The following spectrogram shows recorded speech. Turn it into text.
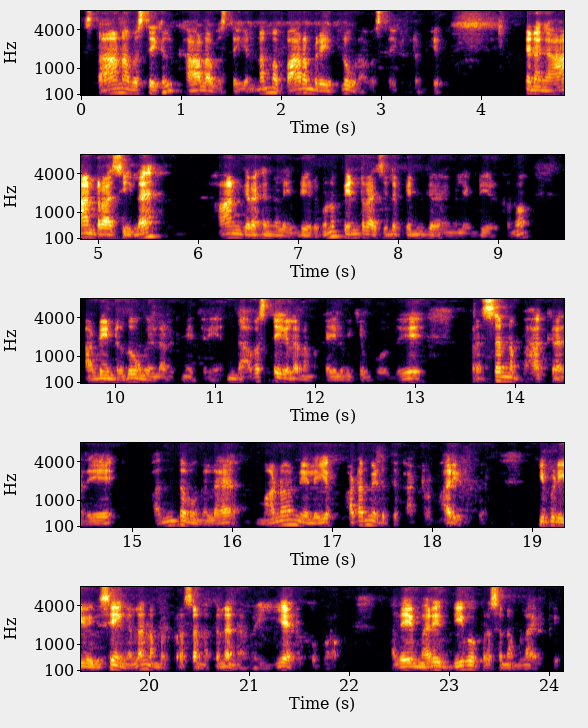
ஸ்தான அவஸ்தைகள் கால அவஸ்தைகள். நம்ம பாரம்பரியத்துல ஒரு அவஸ்தைகள் இருக்கு. என்னங்க ஆண் ராசியில ஆண் கிரகங்கள் எப்படி இருக்கணும்? பெண் ராசியில பெண் கிரகங்கள் எப்படி இருக்கணும்? அப்படின்றது உங்க எல்லாருக்குமே தெரியும். இந்த அவஸ்தைகளை நம்ம கையில் வைக்கும் போது பிரசன்னம் பார்க்கறதே வந்தவங்களை மனநிலையை படம் எடுத்து காட்டுற மாதிரி இருக்கும். இப்படி விஷயங்கள்லாம் நம்ம பிரசன்னத்துல நிறைய எடுக்க போறோம். அதே மாதிரி தீப பிரசன்னம்லாம் இருக்கு.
